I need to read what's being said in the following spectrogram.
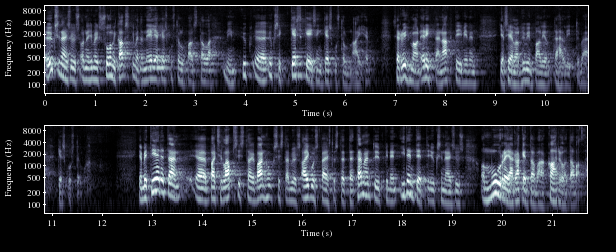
Yksinäisyys on esimerkiksi Suomi 24 keskustelupalstalla niin yksi keskeisin keskustelun aihe. Se ryhmä on erittäin aktiivinen ja siellä on hyvin paljon tähän liittyvää keskustelua. Ja me tiedetään paitsi lapsista ja vanhuksista myös aikuisväestöstä, että tämän tyyppinen identiteettiyksinäisyys on muureja rakentavaa kahdella tavalla.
